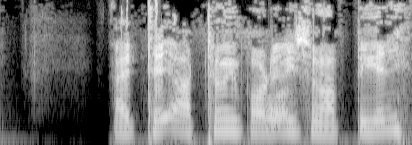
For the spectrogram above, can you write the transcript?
ਇੱਥੇ 8ਵੀਂ ਪੌੜੀ ਦੀ ਸਮਾਪਤੀ ਹੈ ਜੀ।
